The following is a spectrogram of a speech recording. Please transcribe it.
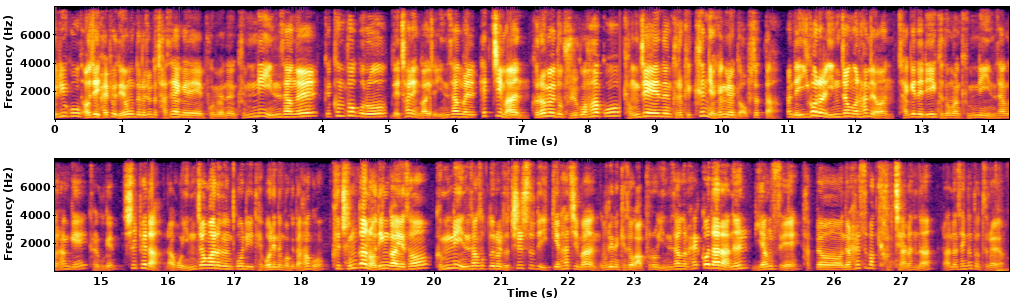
그리고 어제 발표 내용들을 좀 더 자세하게 보면은 금리 인상을 꽤 큰 폭으로 네 차례인가 인상을 했지만 그럼에도 불구하고 경제에는 그렇게 큰 영향력이 없었다. 근데 이거를 인정을 하면 자기들이 그동안 금리 인상을 한 게 결국엔 실패다라고 인정하려는 꼴이 돼버리는 거기도 하고 그 중간 어딘가에서 금리 인상 속도를 늦출 수도 있긴 하지만 우리는 계속 앞으로 인상을 할 거다라는 뉘앙스의 답변을 할 수밖에 없지 않았나라는 생각도 들어요.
